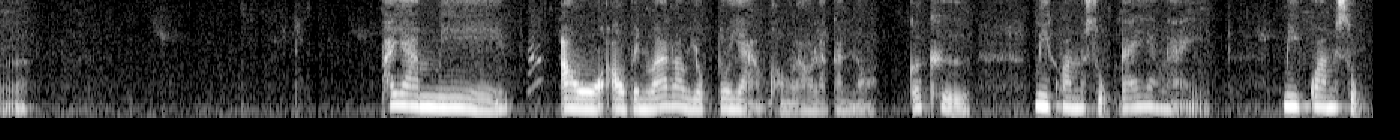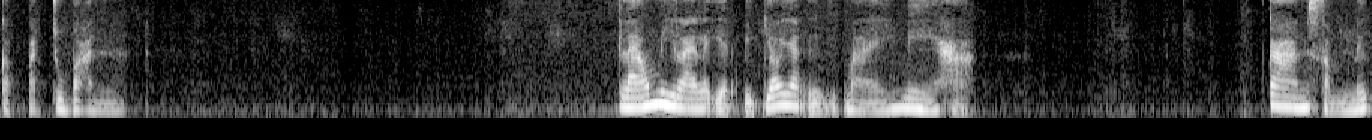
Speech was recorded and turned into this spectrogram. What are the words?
อๆพยายามมีเอาเอาเป็นว่าเรายกตัวอย่างของเราแล้วกันเนาะก็คือ มีความสุขได้ยังไง มีความสุขกับปัจจุบัน แล้วมีรายละเอียดปีกย่อยอย่างอื่นอีกไหม มีค่ะ การสำนึก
